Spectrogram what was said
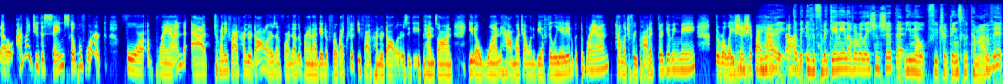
You know, I might do the same scope of work for a brand at $2,500. And for another brand, I did it for like $5,500. It depends on, you know, one, how much I want to be affiliated with the brand, how much free product they're giving me, the relationship I have right. with them. If it's the beginning of a relationship that, you know, future things could come out of it.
